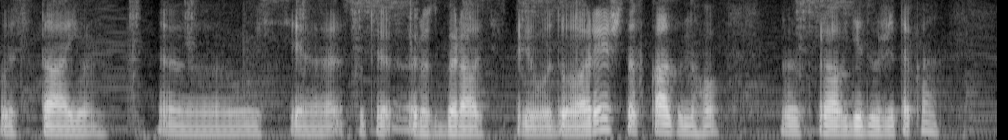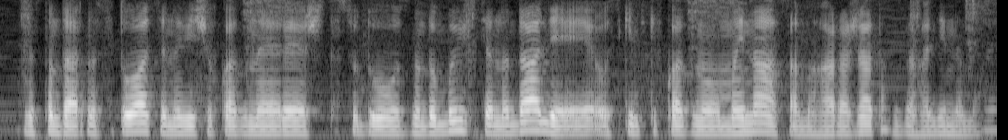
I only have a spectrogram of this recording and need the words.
листаю. Ось суд розбирався з приводу арешту вказаного. Насправді дуже така нестандартна ситуація, навіщо вказаний арешт суду знадобився надалі, оскільки вказаного майна, саме гаража, там взагалі немає.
